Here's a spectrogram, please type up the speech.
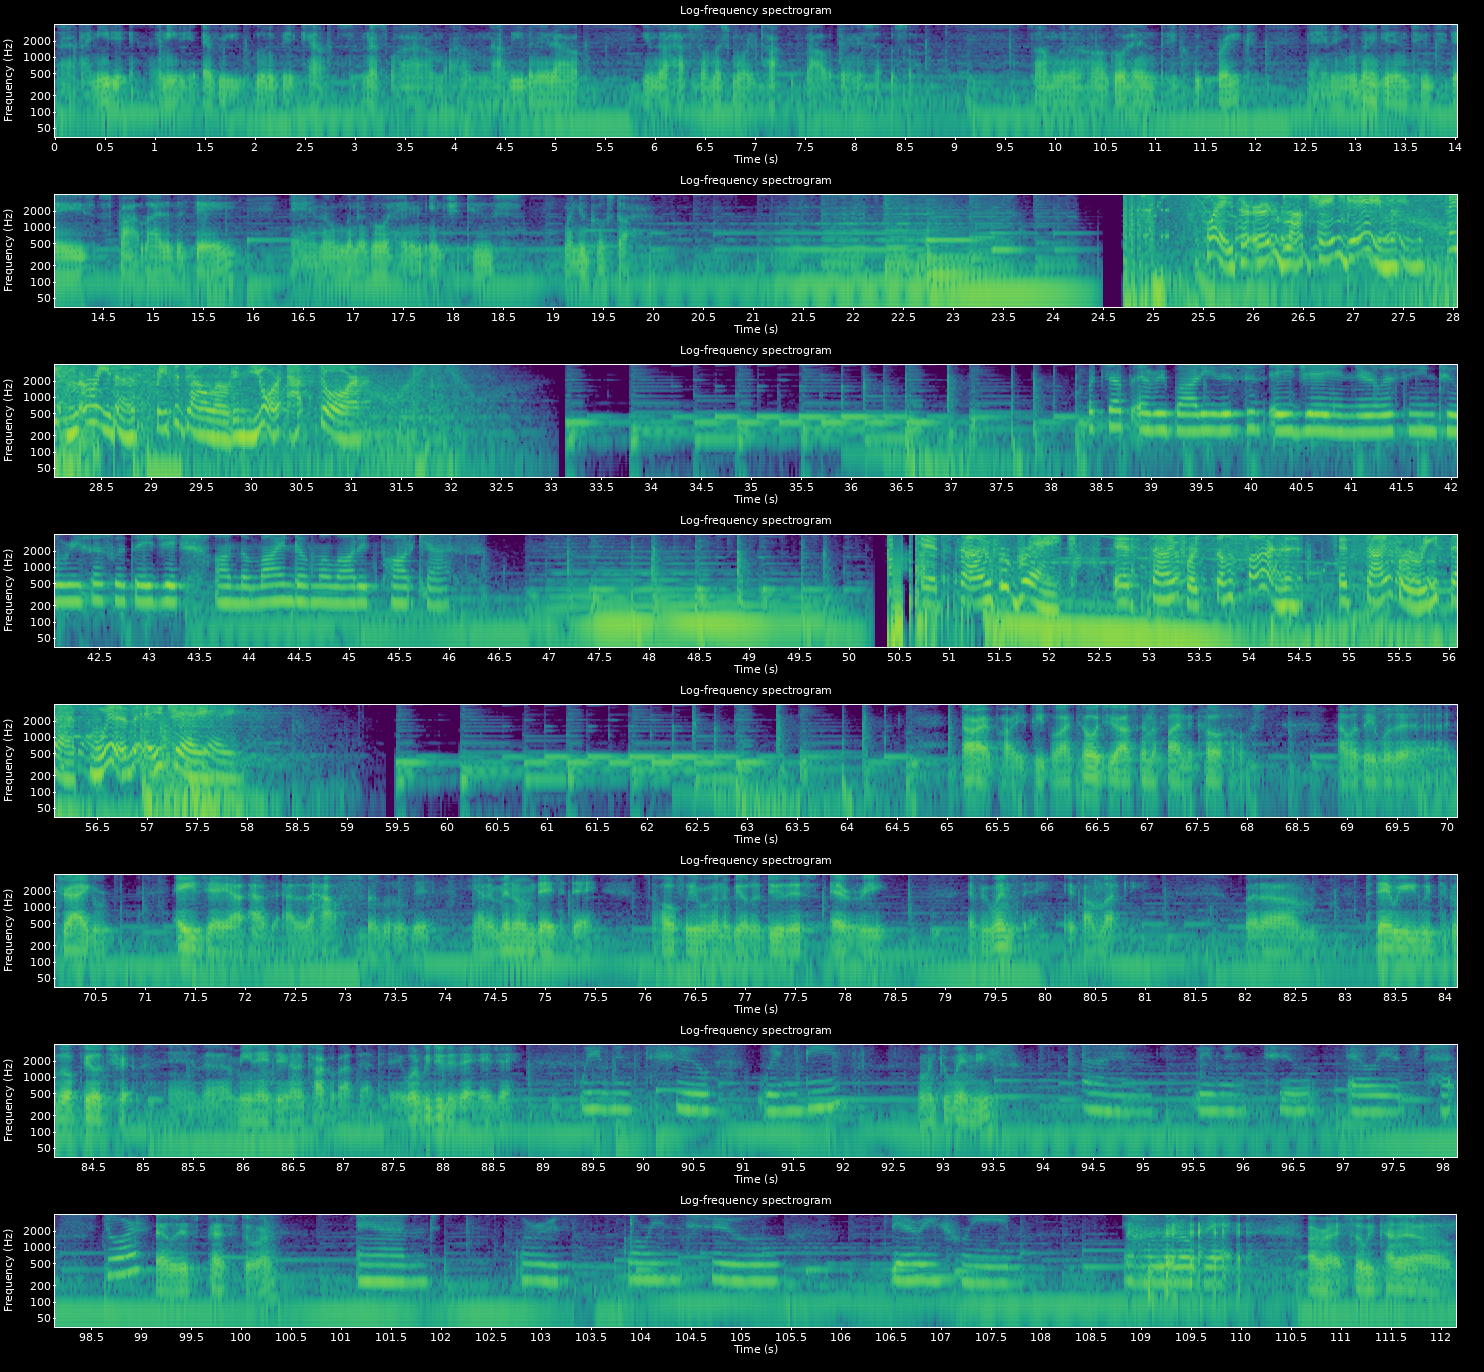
uh, I need it. I need it. Every little bit counts. And that's why I'm, I'm not leaving it out, even though I have so much more to talk about during this episode. So I'm going to uh, go ahead and take a quick break. And then we're going to get into today's spotlight of the day. And I'm going to go ahead and introduce my new co star. Play to earn blockchain game. Phaeton Arena is free to download in your app store. What's up, everybody? This is AJ, and you're listening to Recess with AJ on the Mind of Melodic podcast. It's time for break. It's time for some fun. It's time for recess with AJ. All right, party people. I told you I was going to find a co host. I was able to uh, drag AJ out, out, out of the house for a little bit. He had a minimum day today. So hopefully we're going to be able to do this every every Wednesday if I'm lucky. But um, today we, we took a little field trip and uh, me and AJ are going to talk about that today. What did we do today, AJ? We went to Wendy's We went to Wendy's. and we went to Elliot's pet Elliot's pet store. and we're going to Dairy Queen in a little bit. All right, so we kind of um,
